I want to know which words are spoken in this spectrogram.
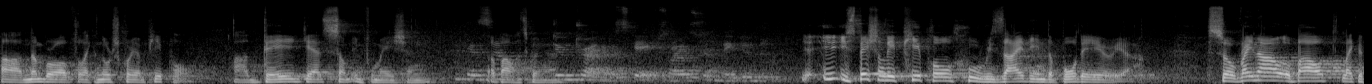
uh, number of like North Korean people, they get some information about what's going on. do try to escape, so I assume they do. Yeah, especially people who reside in the border area. So right now, about like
